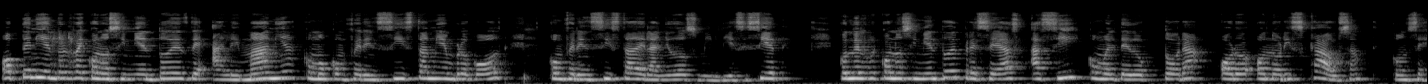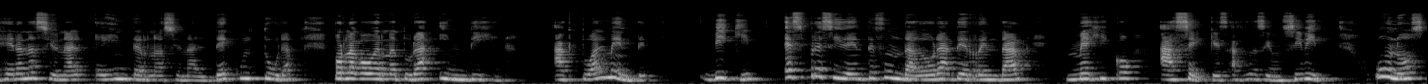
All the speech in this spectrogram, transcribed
obteniendo el reconocimiento desde Alemania como conferencista miembro Gold, conferencista del año 2017 con el reconocimiento de preseas así como el de doctora honoris causa, consejera nacional e internacional de cultura por la gobernatura indígena. Actualmente, Vicky es presidente fundadora de Rendart México AC, que es Asociación Civil, unos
